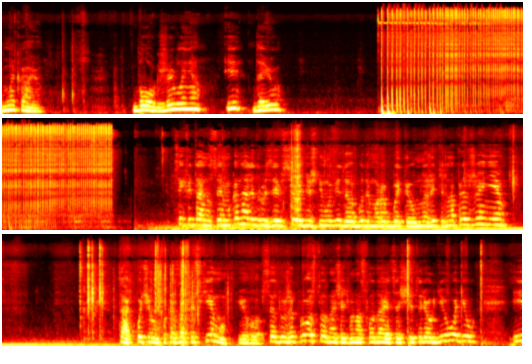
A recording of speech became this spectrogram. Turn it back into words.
вмикаю блок живлення і даю. Всіх вітаю на своєму каналі, друзі. В сьогоднішньому відео будемо робити умножитель напряження. Так, хочу вам показати схему його. Все дуже просто. Значить, вона складається з чотирьох діодів і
